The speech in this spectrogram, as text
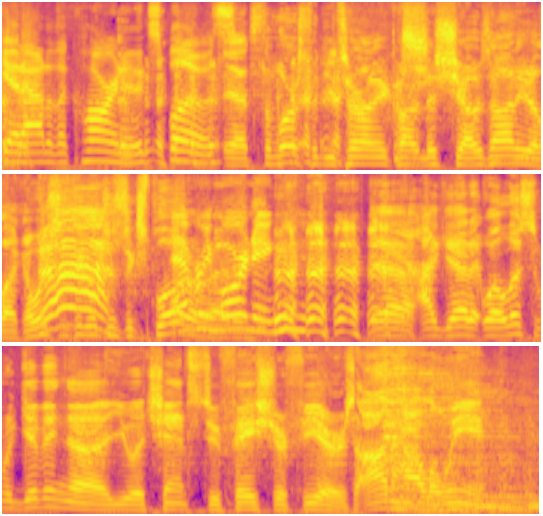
get out of the car and it explodes. yeah, it's the worst when you turn on your car and the show's on. And you're like, I wish this thing would just explode. Every already. morning. yeah, I get it. Well, listen, we're giving uh, you a chance to face your fears on Halloween.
